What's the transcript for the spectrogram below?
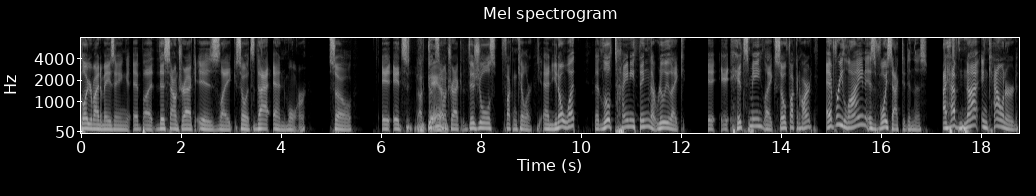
Blow your mind, amazing. eh, But this soundtrack is like so it's that and more. So it, it's a good Damn. soundtrack. Visuals, fucking killer. And you know what? That little tiny thing that really like it, it hits me like so fucking hard. Every line is voice acted in this. I have not encountered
